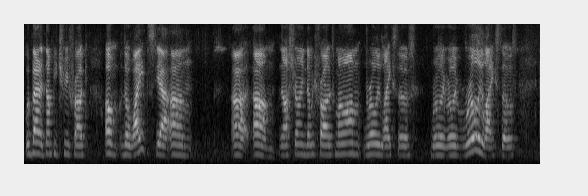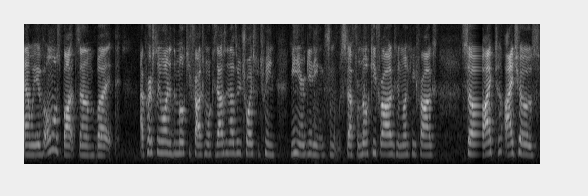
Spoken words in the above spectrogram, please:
What about a dumpy tree frog? Um, the whites? Yeah, um, uh, um, the Australian dumpy frogs. My mom really likes those. Really, really, really likes those. And we've almost bought some, but I personally wanted the Milky Frogs more because that was another choice between me or getting some stuff for Milky Frogs and Milky Frogs. So I, I chose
